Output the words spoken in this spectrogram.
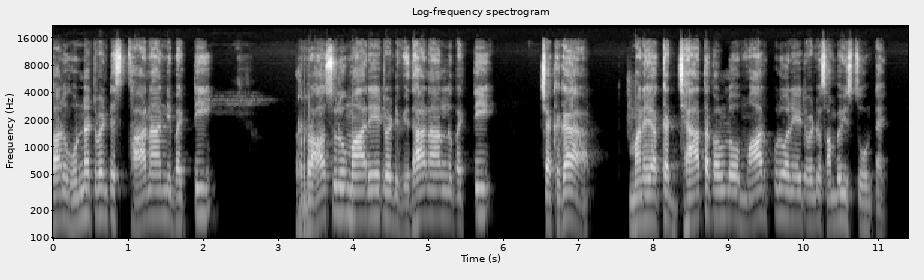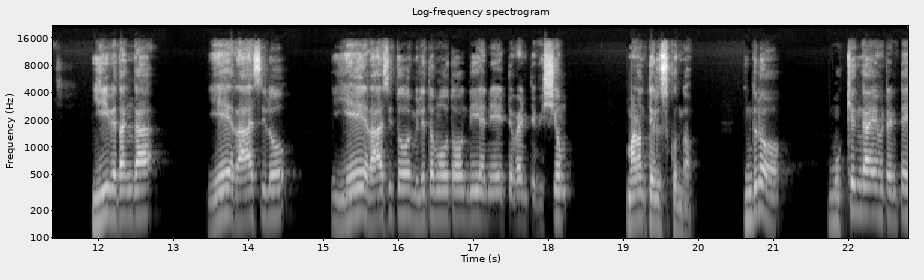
తాను ఉన్నటువంటి స్థానాన్ని బట్టి రాసులు మారేటువంటి విధానాలను బట్టి చక్కగా మన యొక్క జాతకంలో మార్పులు అనేటువంటివి సంభవిస్తూ ఉంటాయి. ఈ విధంగా ఏ రాశిలో ఏ రాశితో మిళితమవుతోంది అనేటువంటి విషయం మనం తెలుసుకుందాం. ఇందులో ముఖ్యంగా ఏమిటంటే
